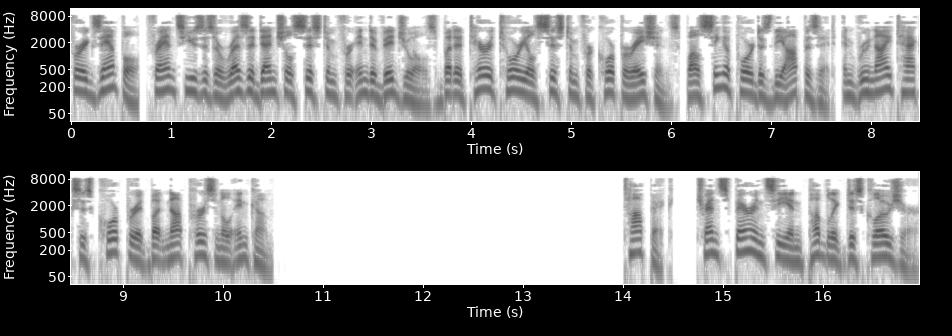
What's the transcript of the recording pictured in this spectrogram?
For example, France uses a residential system for individuals but a territorial system for corporations, while Singapore does the opposite, and Brunei taxes corporate but not personal income. Transparency and public disclosure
